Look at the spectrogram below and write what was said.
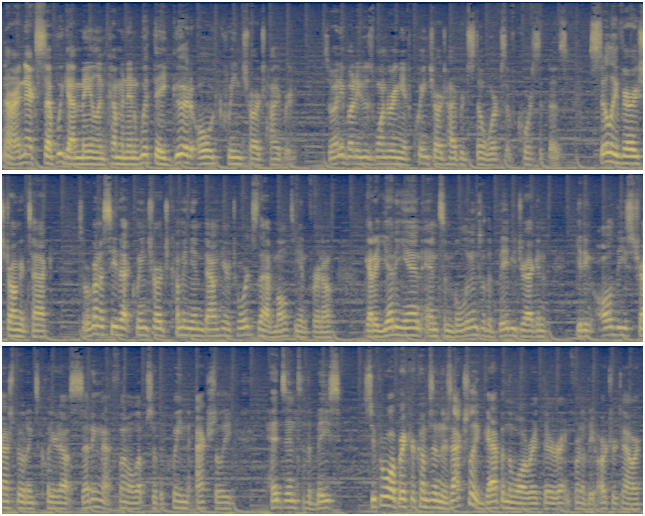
Alright, next up we got Maelin coming in with a good old Queen Charge Hybrid. So anybody who's wondering if Queen Charge Hybrid still works, of course it does. Still a very strong attack. So we're going to see that Queen Charge coming in down here towards that Multi-Inferno. Got a Yeti in and some balloons with a Baby Dragon, getting all these trash buildings cleared out, setting that funnel up so the Queen actually heads into the base. Super Wall Breaker comes in. There's actually a gap in the wall right there, right in front of the Archer Tower.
